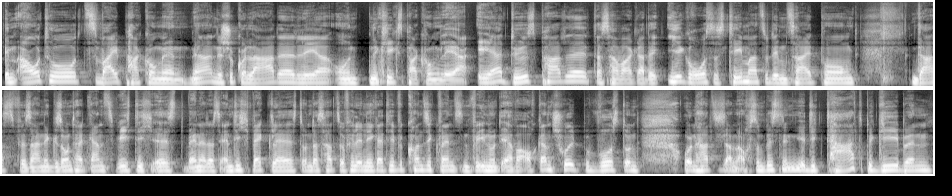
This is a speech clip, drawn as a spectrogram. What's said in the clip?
im Auto zwei Packungen, ja, eine Schokolade leer und eine Kekspackung leer. Er Döspaddel, das war gerade ihr großes Thema zu dem Zeitpunkt, das für seine Gesundheit ganz wichtig ist, wenn er das endlich weglässt. Und das hat so viele negative Konsequenzen für ihn. Und er war auch ganz schuldbewusst und, und hat sich dann auch so ein bisschen in ihr Diktat begeben.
